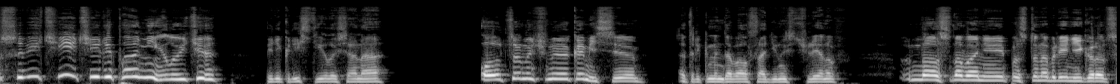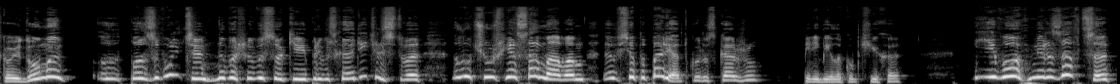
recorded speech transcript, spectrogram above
Светители помилуйте! — перекрестилась она. — Оценочная комиссия, — отрекомендовался один из членов. — На основании постановлений городской думы — Позвольте, ваше высокие превосходительство, лучше уж я сама вам все по порядку расскажу, — перебила купчиха. — Его, мерзавца,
